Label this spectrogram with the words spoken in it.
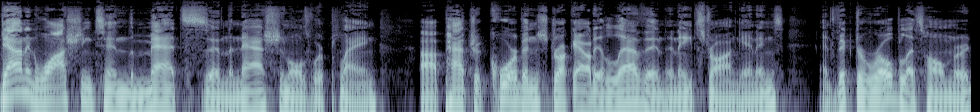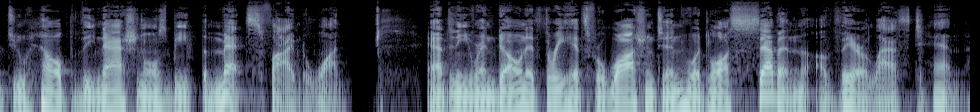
Down in Washington, the Mets and the Nationals were playing. Uh, Patrick Corbin struck out 11 in eight strong innings, and Victor Robles homered to help the Nationals beat the Mets 5 to 1. Anthony Rendon had three hits for Washington, who had lost seven of their last 10.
